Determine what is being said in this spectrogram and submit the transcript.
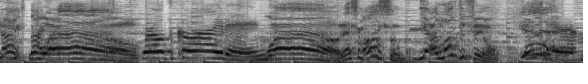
nice, nice. wow. Worlds colliding. Wow. That's awesome. Yeah, I love the film. Yeah.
